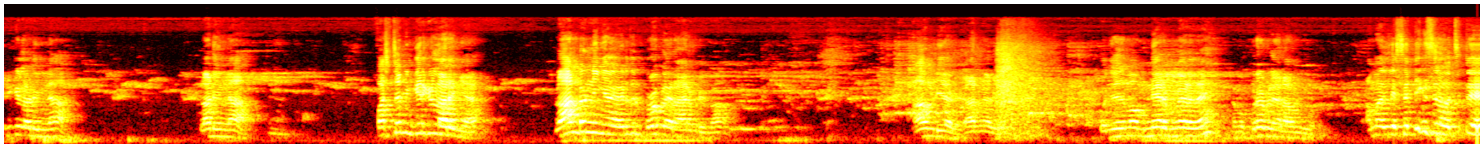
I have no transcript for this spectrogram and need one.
கிரிக்கெட் விளாடுவீங்களா விளாடுவீங்களா ம். ஃபர்ஸ்ட் டைம் கிரிக்கெட் விளாடுறீங்க விளாண்டோம் நீங்க எடுத்து ப்ரோ பிளேயர் ஆக முடியுமா? ஆக முடியாது காரணம் கொஞ்சம் கொஞ்சமா முன்னேற முன்னேறதே நம்ம ப்ரோ பிளேயர் ஆக முடியும். நம்ம இந்த செட்டிங்ஸ்ல வச்சுட்டு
